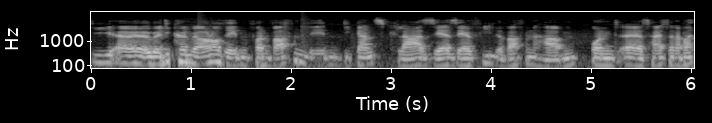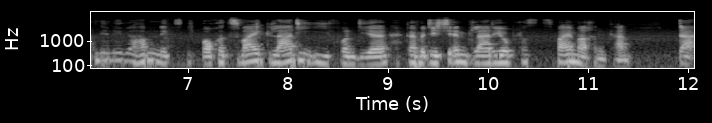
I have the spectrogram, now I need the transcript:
die, äh, über die können wir auch noch reden, von Waffenläden, die ganz klar sehr, sehr viele Waffen haben. Und äh, es heißt dann aber, nee, nee, wir haben nichts. Ich brauche zwei Gladii von dir, damit ich dir ein Gladio plus zwei machen kann. Da,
